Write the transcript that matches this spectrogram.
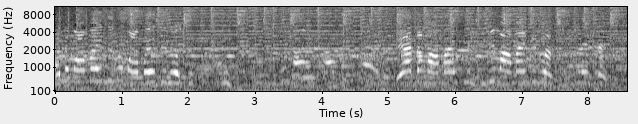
आता मामा येतील मग मामा येतील ए आता मामा येतील. किती मामा येतील बघ. इकडे इकडे.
